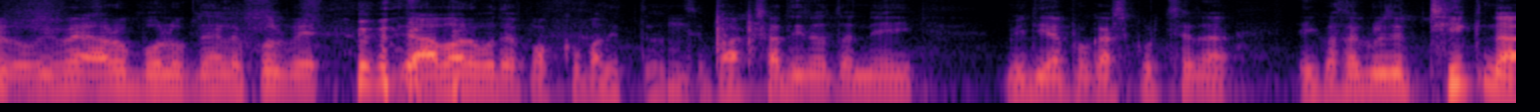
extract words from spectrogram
রবি ভাই আরও বলুক নাহলে বলবে যে আবার বোধহয় পক্ষপাতিত্ব হচ্ছে। বাক স্বাধীনতা নেই মিডিয়া প্রকাশ করছে না। এই কথাগুলো যে ঠিক না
